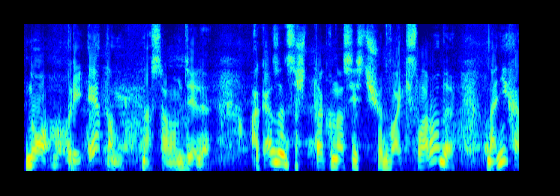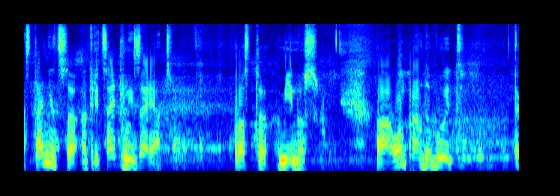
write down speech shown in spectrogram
Но при этом, на самом деле, оказывается, что так у нас есть еще два кислорода, на них останется отрицательный заряд просто минус. А, он, правда, будет э,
